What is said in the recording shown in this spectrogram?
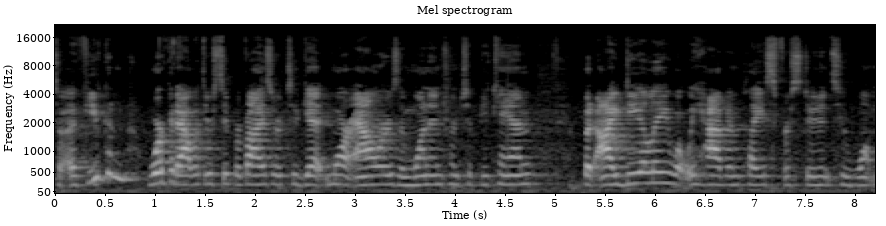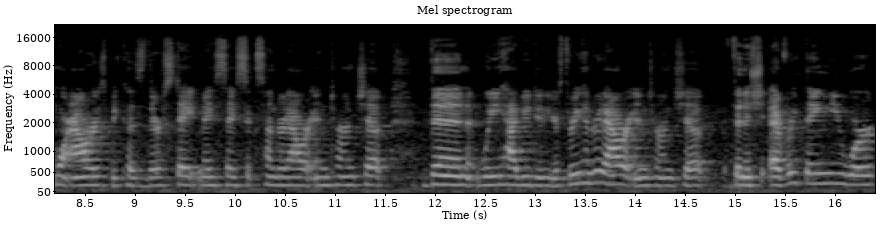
So if you can work it out with your supervisor to get more hours in one internship, you can. But ideally, what we have in place for students who want more hours because their state may say 600 hour internship, then we have you do your 300 hour internship, finish everything you were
